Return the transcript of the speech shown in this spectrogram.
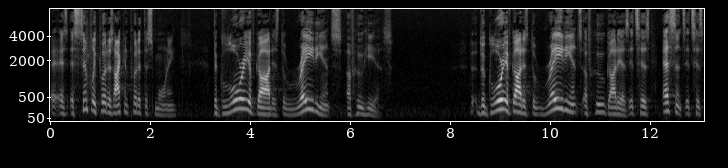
as, as simply put as I can put it this morning, the glory of God is the radiance of who He is. The, the glory of God is the radiance of who God is. It's His essence, it's His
